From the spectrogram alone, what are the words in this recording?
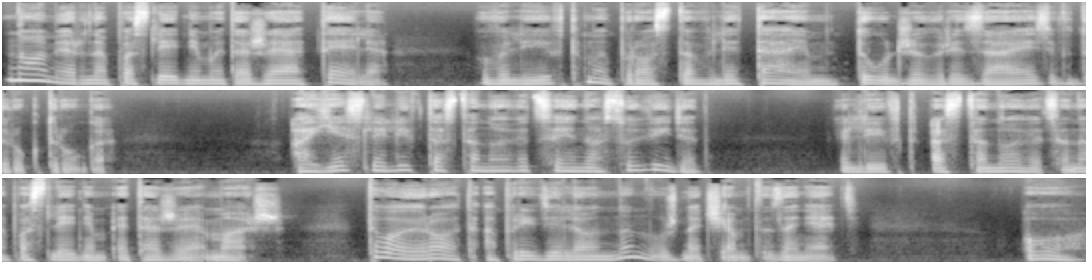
Номер на последнем этаже отеля. В лифт мы просто влетаем, тут же врезаясь в друг друга. А если лифт остановится и нас увидят? Лифт остановится на последнем этаже, Маш. Твой рот определенно нужно чем-то занять. О,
